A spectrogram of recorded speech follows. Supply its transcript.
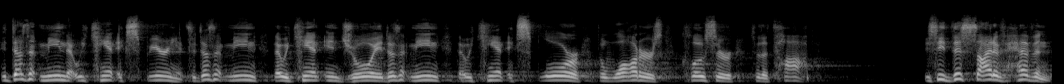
it doesn't mean that we can't experience. It doesn't mean that we can't enjoy. It doesn't mean that we can't explore the waters closer to the top. You see, this side of heaven,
